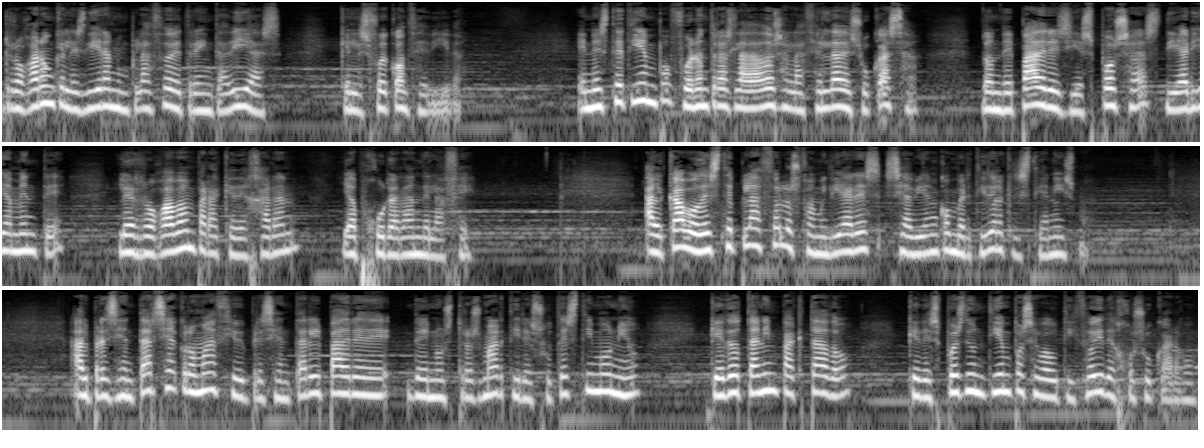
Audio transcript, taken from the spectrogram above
rogaron que les dieran un plazo de 30 días, que les fue concedido. En este tiempo fueron trasladados a la celda de su casa, donde padres y esposas diariamente les rogaban para que dejaran y abjuraran de la fe. Al cabo de este plazo los familiares se habían convertido al cristianismo. Al presentarse a Cromacio y presentar el padre de, de, nuestros mártires su testimonio, quedó tan impactado que después de un tiempo se bautizó y dejó su cargo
